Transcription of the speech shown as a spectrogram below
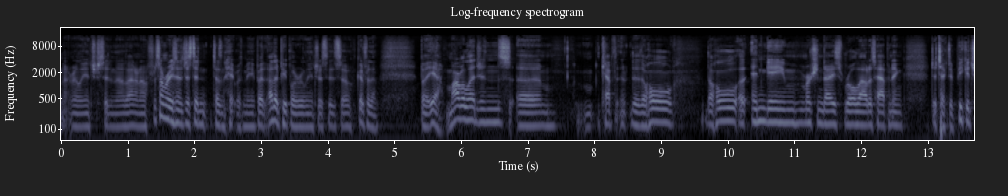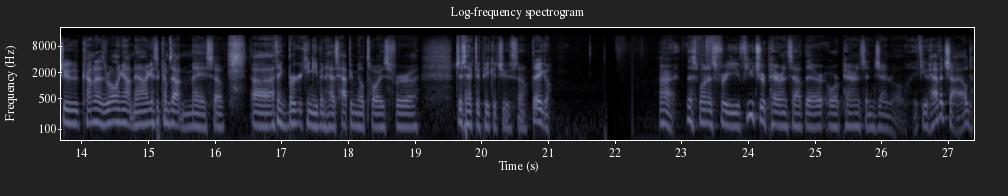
not really interested in those. I don't know for some reason it just didn't doesn't hit with me, but other people are really interested, so good for them. But yeah, Marvel Legends, um, Captain, the, the whole the whole uh, Endgame merchandise rollout is happening. Detective Pikachu kind of is rolling out now. I guess it comes out in May. So uh, I think Burger King even has Happy Meal toys for uh, Detective Pikachu. So there you go. All right, this one is for you future parents out there or parents in general. If you have a child,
